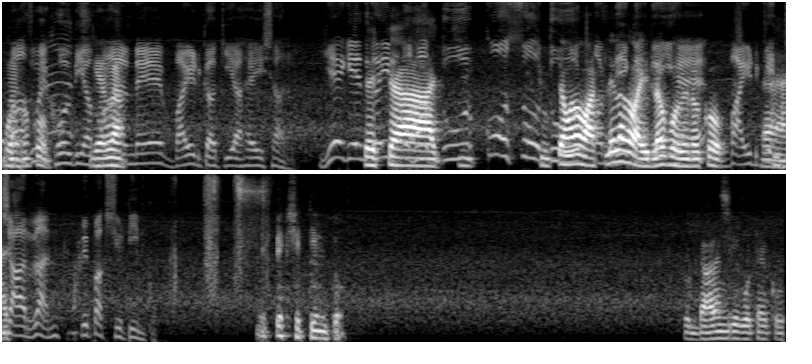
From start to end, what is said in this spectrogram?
पोहोच बाजुएँ नको। खोल दिया गेला. ने वाइड का किया है इशारा। ये गेंद गई त्याच्या बहुत दूर कोसों दूर मला और वाईडला गई नको. वाइड के चार रन विपक्षी टीम को। अपेक्षित टीम को। तो डाळेंगे गोट्या को।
